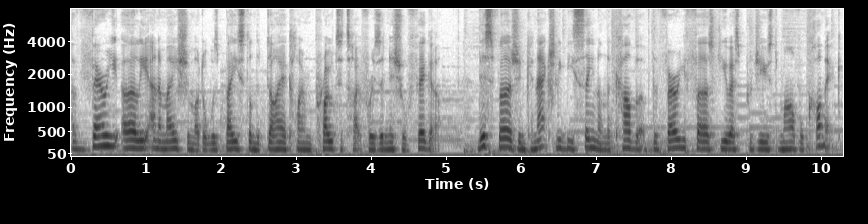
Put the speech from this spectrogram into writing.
A very early animation model was based on the Diaclone prototype for his initial figure. This version can actually be seen on the cover of the very first US produced Marvel comic.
